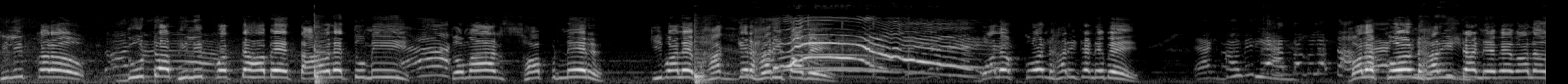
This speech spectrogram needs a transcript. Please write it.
ফিলিপ করো। দুটো ফিলিপ করতে হবে তাহলে তুমি তোমার স্বপ্নের কি বলে? ভাগ্যের হাড়ি পাবে। বলো কোন হাড়িটা নেবে? বলো কোন হাড়িটা নেবে বলো?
